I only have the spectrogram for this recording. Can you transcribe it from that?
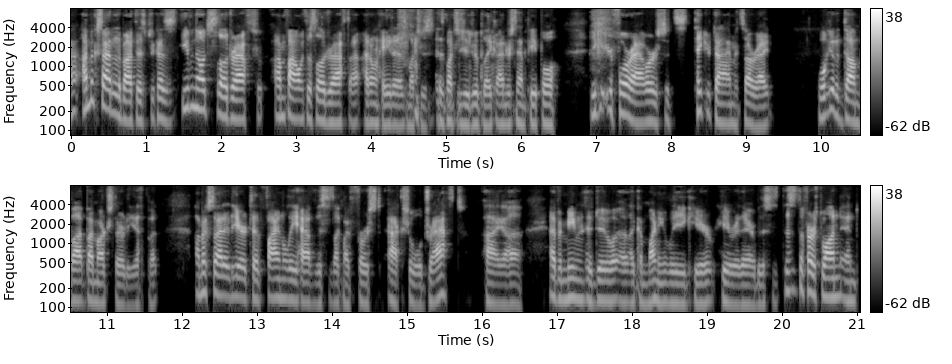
I, am excited about this because even though it's slow draft, I'm fine with the slow draft. I, I don't hate it as much as as much as you do, Blake. I understand people. You get your four hours. It's take your time. It's all right. We'll get it done by by March 30th, but I'm excited here to finally have this is like my first actual draft. I uh, have been meaning to do a, like a money league here, here or there, but this is this is the first one, and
